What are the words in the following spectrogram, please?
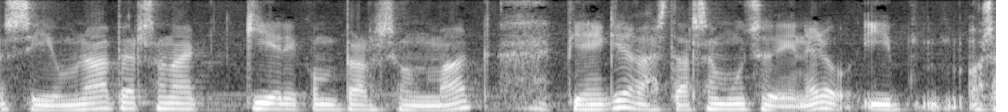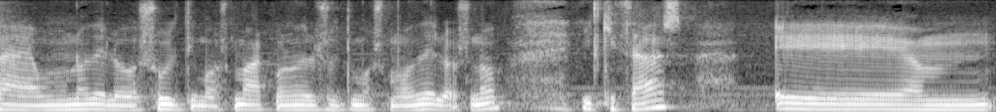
si una persona quiere comprarse un Mac, tiene que gastarse mucho dinero y, o sea, uno de los últimos Mac, uno de los últimos modelos, ¿no? Y quizás eh,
